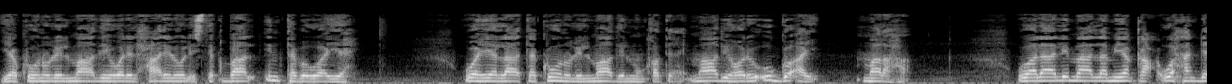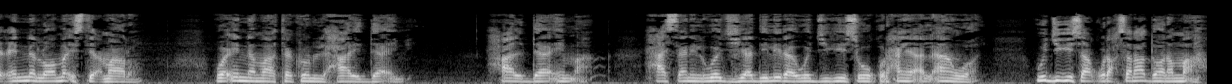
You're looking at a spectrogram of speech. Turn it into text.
yakuunu lilmaadi wa lilxaali walistiqbaal. Intaba waa wa hiya laa takuunu lilmaadi lmunqatici maadi hore u go'ay ma laha walaa limaa lam yaqac waxaan dhicinna looma isticmaalo wa inamaa takuunu lixaali daa'imi xaal daa'im ah xasan ilwajhi haddii layidhaha wejigiisa wuu qurxan yahay alaan waay wejigiisaa quraxsanaa doona ma aha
